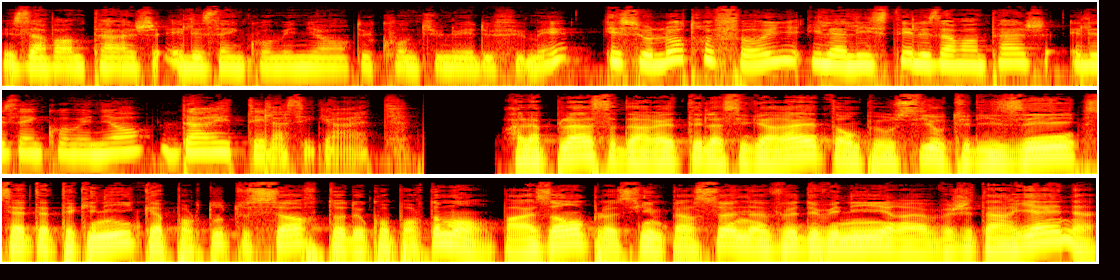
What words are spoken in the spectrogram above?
les avantages et les inconvénients de continuer de fumer. Et sur l'autre feuille, il a listé les avantages et les inconvénients d'arrêter la cigarette. À la place d'arrêter la cigarette, on peut aussi utiliser cette technique pour toutes sortes de comportements. Par exemple, si une personne veut devenir végétarienne,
